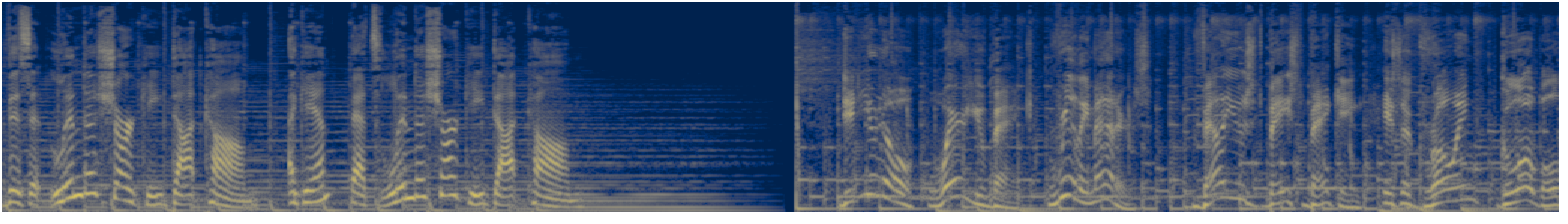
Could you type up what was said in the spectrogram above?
Visit lindasharkey.com. Again, that's lindasharkey.com. Did you know where you bank really matters? Values based banking is a growing, global,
